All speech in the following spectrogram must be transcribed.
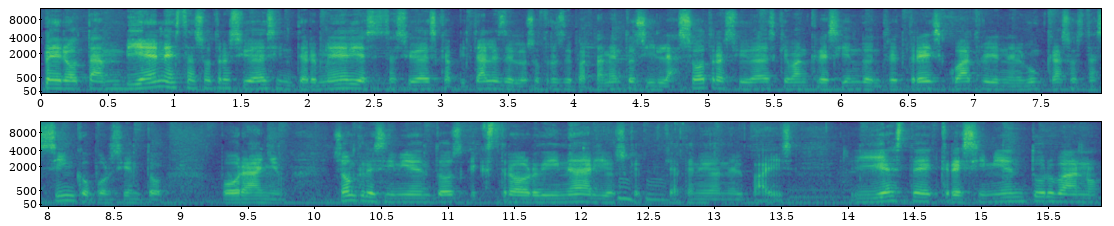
Pero también estas otras ciudades intermedias, estas ciudades capitales de los otros departamentos y las otras ciudades que van creciendo entre 3, 4 y en algún caso hasta 5% por año. Son crecimientos extraordinarios que ha tenido en el país. Y este crecimiento urbano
